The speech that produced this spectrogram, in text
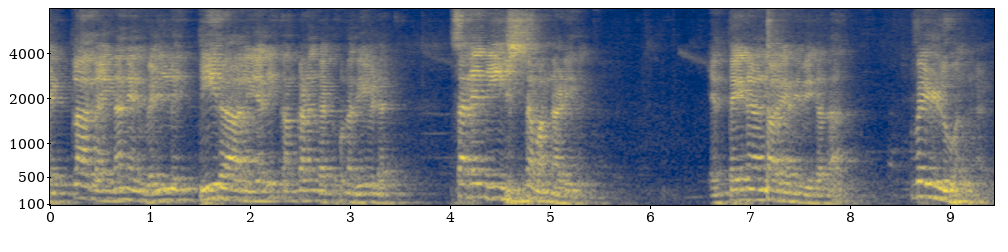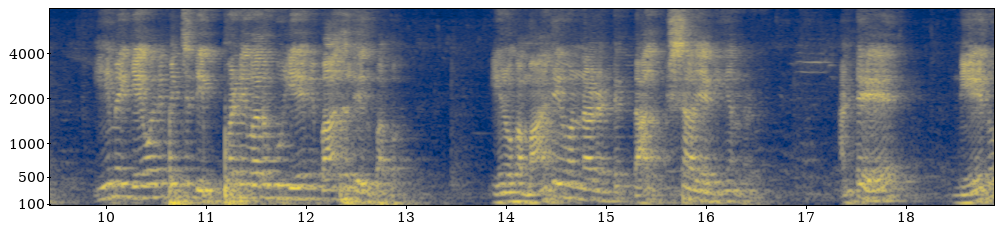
ఎట్లాగైనా నేను వెళ్ళి తీరాలి అని కంకణం కట్టుకున్నది ఈవిడ. సరే నీ ఇష్టం అన్నాడు ఇది ఎంతైనా అనేవి కదా వెళ్ళు అన్నాడు. ఈమెకి ఏమనిపించింది ఇప్పటి వరకు ఏమి బాధ లేదు పాపం. ఈయన ఒక మాట ఏమన్నాడంటే దాక్షాయని అన్నాడు. అంటే నేను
